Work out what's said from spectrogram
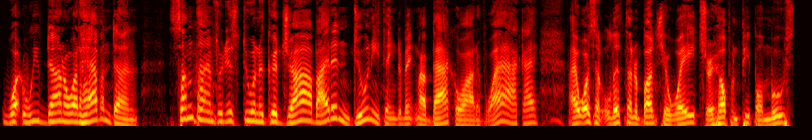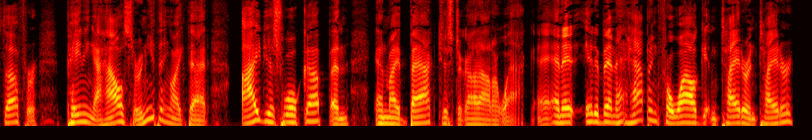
what we've done or what haven't done sometimes we're just doing a good job. I didn't do anything to make my back go out of whack. I, I wasn't lifting a bunch of weights or helping people move stuff or painting a house or anything like that. I just woke up and, and my back just got out of whack. And it, it had been happening for a while, getting tighter and tighter.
